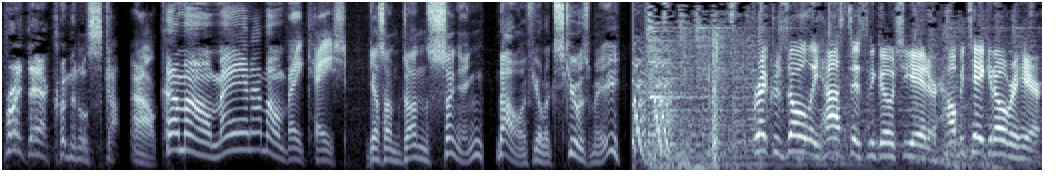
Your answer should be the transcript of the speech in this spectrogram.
Stop right there, criminal scum. Oh, come on, man. I'm on vacation. Guess I'm done singing. Now, if you'll excuse me. Frank Rizzoli, hostage negotiator. I'll be taking over here.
